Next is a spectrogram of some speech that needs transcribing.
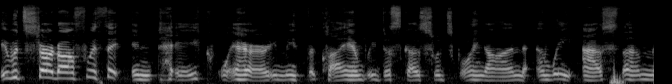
it would start off with the intake where we meet the client, we discuss what's going on, and we ask them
